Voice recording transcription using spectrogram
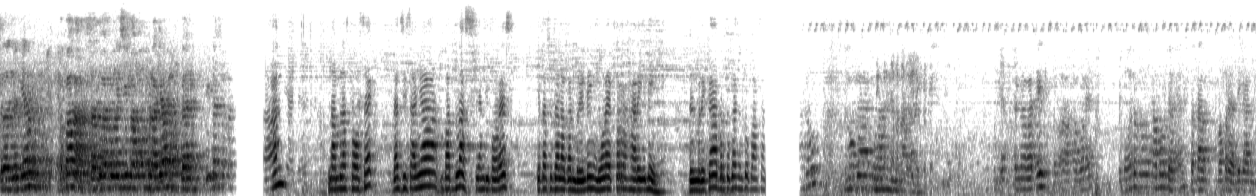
Selanjutnya, Kepala Satuan Polisi Pamung Praja dan Dinas Pemasyarakatan, 16 polsek dan sisanya 14 yang di Polres kita sudah lakukan branding mulai per hari ini dan mereka bertugas untuk melaksanakan semoga Tuhan terima kasih Pak Kapolres. Semoga kamu dan tetap memperhatikan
